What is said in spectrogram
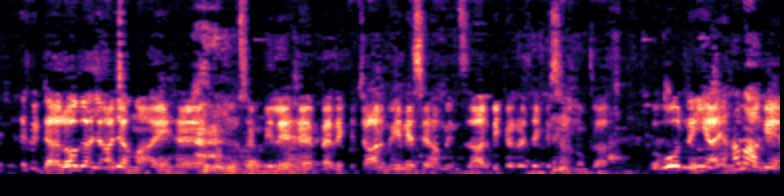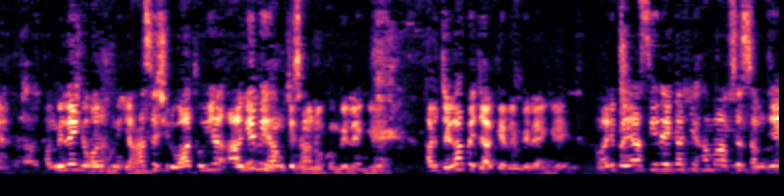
देखो डायलॉग आज आज हम आए हैं, हम उनसे मिले हैं। पहले के चार महीने से हम इंतज़ार भी कर रहे थे किसानों का। तो वो नहीं आए, हम आ गए हैं। हम मिलेंगे और हम यहाँ से शुरुआत हुई है, आगे भी हम किसानों को मिलेंगे। हर जगह पे जाके भी मिलेंगे हमारी प्रयास ये रहेगा कि हम आपसे समझें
